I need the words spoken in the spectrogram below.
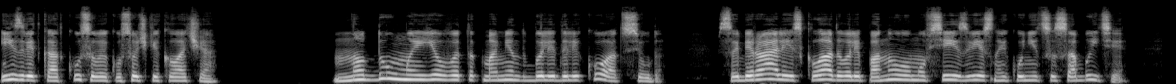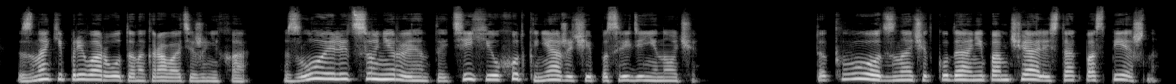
изредка откусывая кусочки калача. Но думы ее в этот момент были далеко отсюда. Собирали и складывали по-новому все известные куницы события, знаки приворота на кровати жениха, злое лицо Неренты, тихий уход княжичей посредине ночи. Так вот, значит, куда они помчались так поспешно.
